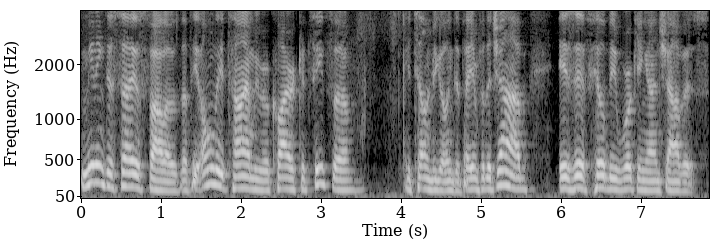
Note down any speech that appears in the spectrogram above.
Meaning to say as follows: that the only time we require ketzitza, you tell him you're going to pay him for the job, is if he'll be working on Shabbos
